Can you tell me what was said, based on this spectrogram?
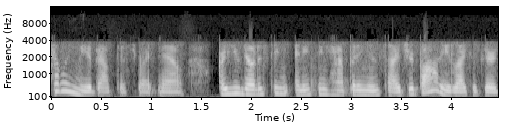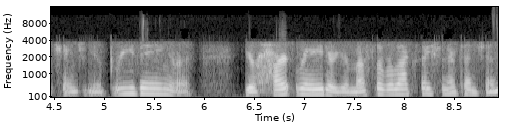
telling me about this right now, are you noticing anything happening inside your body? Like, is there a change in your breathing, or your heart rate, or your muscle relaxation or tension?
